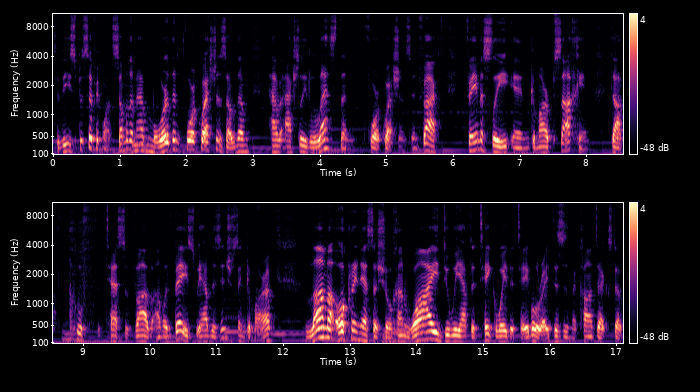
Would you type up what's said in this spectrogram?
to these specific ones? Some of them have more than four questions, some of them have actually less than four questions. In fact, famously in Gemara Psachim, Daf Kuf Tes Vav Amud Beis, we have this interesting Gemara Lama okrines shulchan. Why do we have to take away the table? Right. This is in the context of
